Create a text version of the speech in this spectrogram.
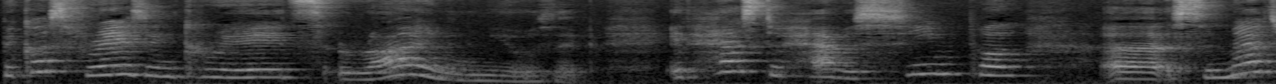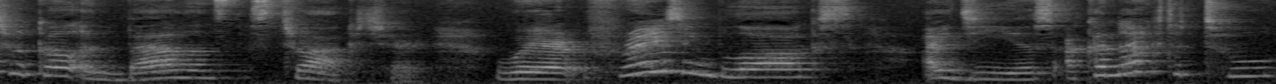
Because phrasing creates rhyming music, it has to have a simple, uh, symmetrical and balanced structure where phrasing blocks, ideas are connected to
